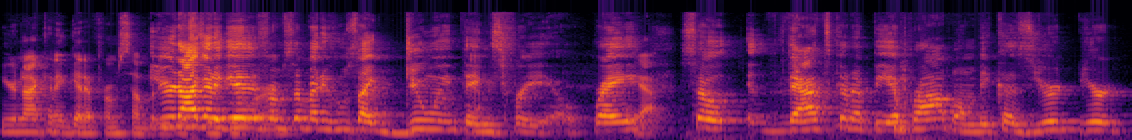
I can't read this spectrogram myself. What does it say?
You're not going to get it from somebody. you're not going to get it from somebody who's like doing things for you, right? Yeah. So that's going to be a problem because you're you're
